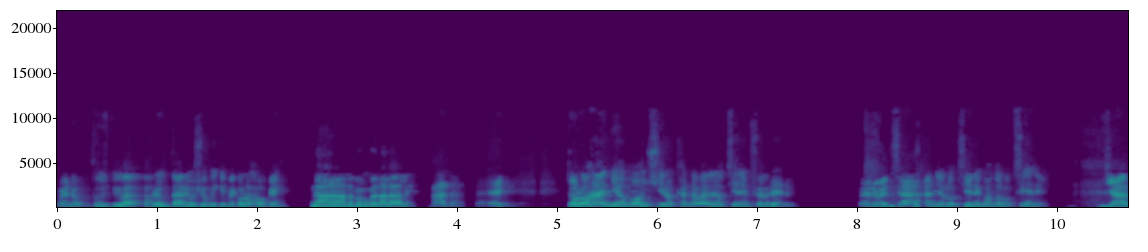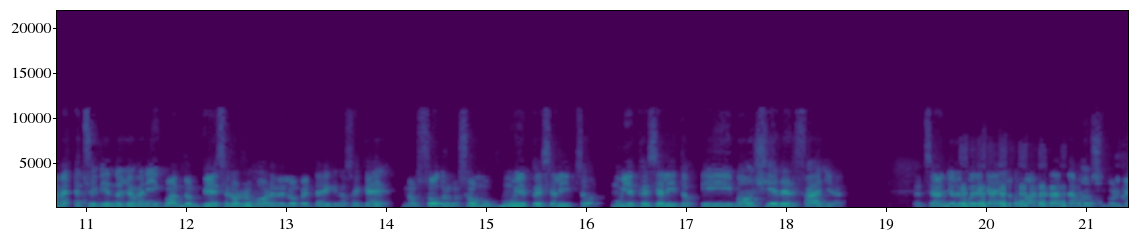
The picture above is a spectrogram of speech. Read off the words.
bueno, tú ibas a preguntar algo, Xiaomi, que me he colado o qué? No, no, no te preocupes, dale, dale. Vale. Eh, todos los años Monchi los carnavales los tiene en febrero, pero este año los tiene cuando los tiene. Ya me estoy viendo yo venir cuando empiecen los rumores de Lopetegui y no sé qué, nosotros que somos muy especialistas, muy especialitos, y Monchi en el falla. Este año le puede caer lo más grande a Monchi, porque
